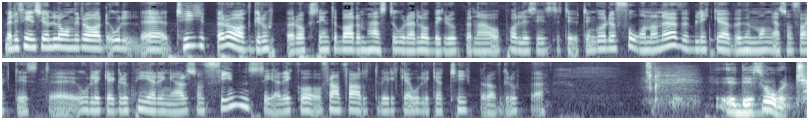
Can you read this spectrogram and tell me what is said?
Men det finns ju en lång rad eh, typer av grupper också, inte bara de här stora lobbygrupperna och policyinstituten. Går det att få någon överblick över hur många som faktiskt eh, olika grupperingar som finns Erik och framförallt vilka olika typer av grupper? Det är svårt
